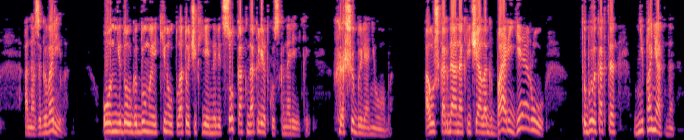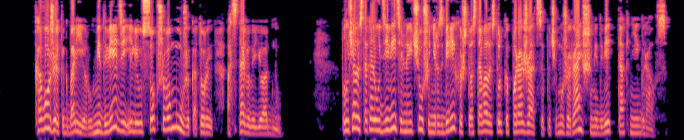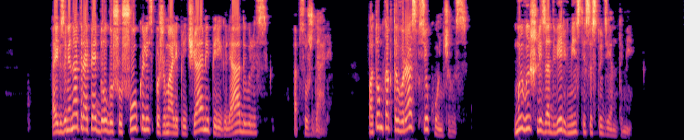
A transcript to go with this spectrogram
Она заговорила. Он, недолго думая, кинул платочек ей на лицо, как на клетку с канарейкой. Хороши были они оба. А уж когда она кричала «К барьеру!», то было как-то непонятно, кого же это к барьеру, медведя или усопшего мужа, который оставил ее одну. Получалась такая удивительная чушь и неразбериха, что оставалось только поражаться, почему же раньше медведь так не игрался. А экзаменаторы опять долго шушукались, пожимали плечами, переглядывались, обсуждали. Потом как-то в раз все кончилось. Мы вышли за дверь вместе со студентами.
